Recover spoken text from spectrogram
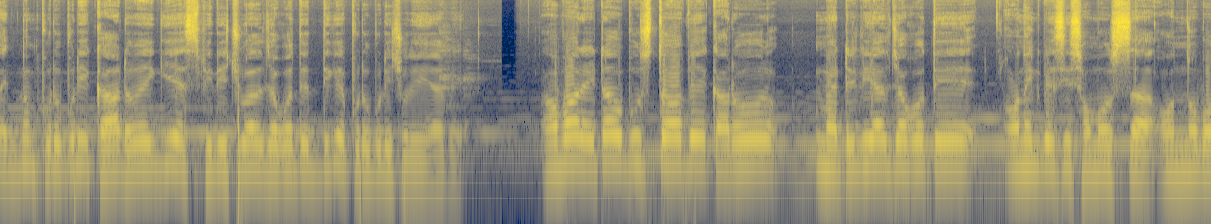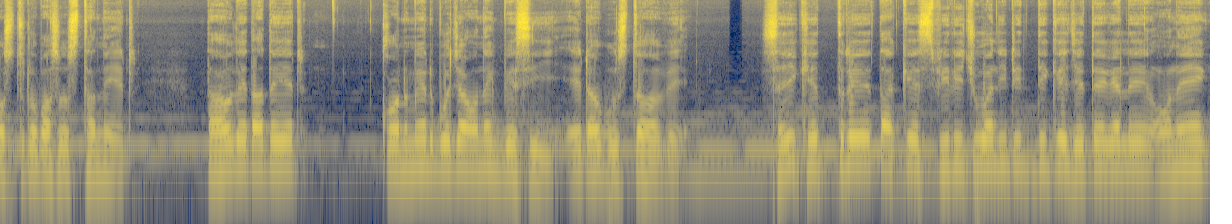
একদম পুরোপুরি কাট হয়ে গিয়ে স্পিরিচুয়াল জগতের দিকে পুরোপুরি চলে যাবে। আবার এটাও বুঝতে হবে, কারও ম্যাটেরিয়াল জগতে অনেক বেশি সমস্যা, অন্ন, বস্ত্র, বাসস্থানের। তাহলে তাদের কর্মের বোঝা অনেক বেশি, এটাও বুঝতে হবে। সেই ক্ষেত্রে তাকে স্পিরিচুয়ালিটির দিকে যেতে গেলে অনেক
